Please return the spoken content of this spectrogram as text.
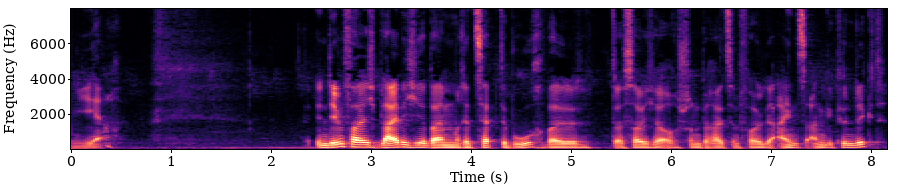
Ja. Yeah. In dem Fall, ich bleibe hier beim Rezeptebuch, weil das habe ich ja auch schon bereits in Folge 1 angekündigt.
